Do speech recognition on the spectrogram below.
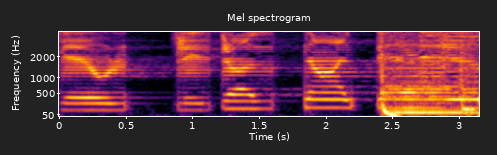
Dude, she's just not there.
